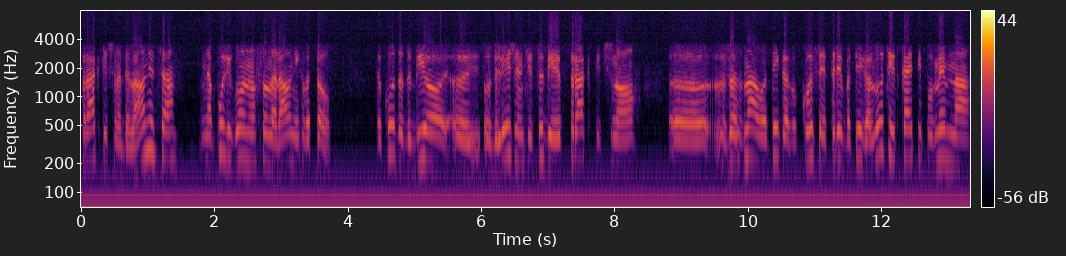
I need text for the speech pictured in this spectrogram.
praktična delavnica na poligonu so naravnih vrtov tako da dobijo uh, udeleženci tudi praktično uh, zaznavo tega, kako se je treba tega lotiti, kaj ti pomembna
